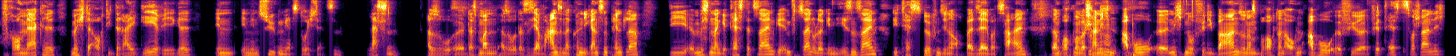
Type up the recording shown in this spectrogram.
Frau Merkel möchte auch die 3G-Regel in, in den Zügen jetzt durchsetzen lassen. Also, äh, dass man, also das ist ja Wahnsinn, da können die ganzen Pendler die müssen dann getestet sein, geimpft sein oder genesen sein. Die Tests dürfen sie dann auch bald selber zahlen. Dann braucht man wahrscheinlich ein Abo, äh, nicht nur für die Bahn, sondern braucht dann auch ein Abo äh, für, für Tests wahrscheinlich,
